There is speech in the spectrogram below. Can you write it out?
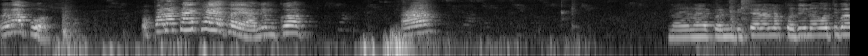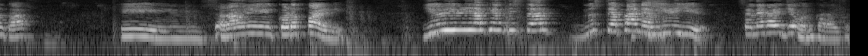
होय बापू पप्पाला काय खायचं या नेमकं? हा? नाही नाही पण बिचाराला कधी नव्हती बर का? ही सरावनी कडक पाळली. येळ येळी एक एक दिस तर नुसत्या पाण्यावर येळ येळ संध्याकाळी जेवण करायचं.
